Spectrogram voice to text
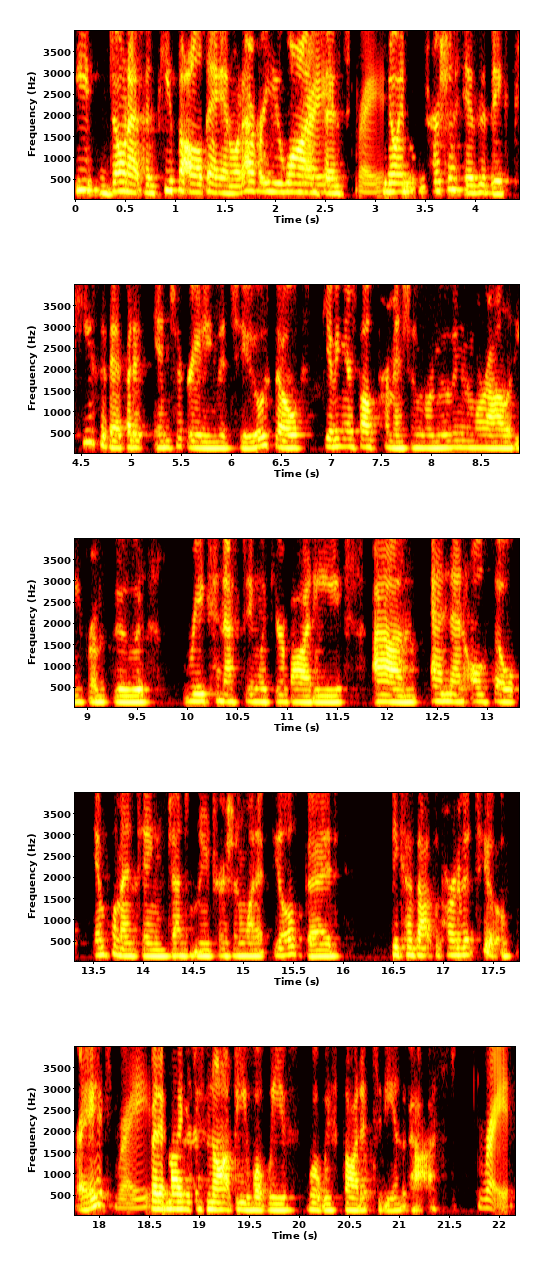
eat donuts and pizza all day and whatever you want. Right, and right. you know, and nutrition is a big piece of it, but it's integrating the two. So giving yourself permission, removing the morality from food, reconnecting with your body, um, and then also implementing gentle nutrition when it feels good because that's a part of it too, right? Right. But it might just not be what we've what we've thought it to be in the past. Right.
